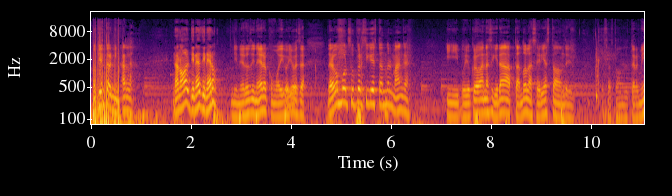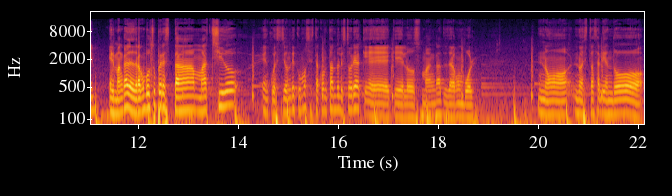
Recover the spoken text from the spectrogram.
No quieren terminarla. no, no, el dinero es dinero. Dinero es dinero, como digo yo. O sea, Dragon Ball Super sigue estando el manga. Y pues yo creo van a seguir adaptando la serie hasta donde. pues, hasta donde termine. El manga de Dragon Ball Super está más chido en cuestión de cómo se está contando la historia que, que los mangas de Dragon Ball. No, no está saliendo.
